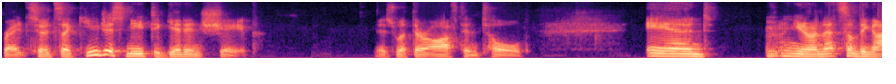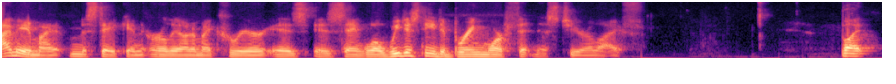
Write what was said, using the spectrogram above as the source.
right? So it's like you just need to get in shape, is what they're often told. And you know, and that's something I made my mistake in early on in my career is is saying, well, we just need to bring more fitness to your life. But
